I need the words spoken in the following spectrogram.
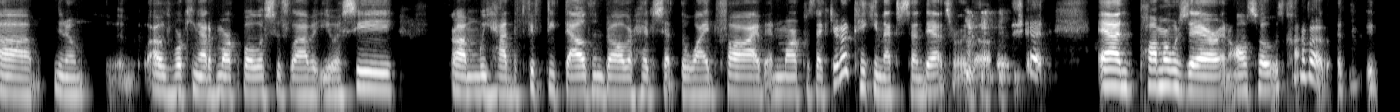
uh, you know, I was working out of Mark Bolas's lab at USC. Um, we had the fifty thousand dollar headset, the Wide Five, and Mark was like, "You're not taking that to Sundance." We're like, "Oh shit!" And Palmer was there, and also it was kind of a, a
